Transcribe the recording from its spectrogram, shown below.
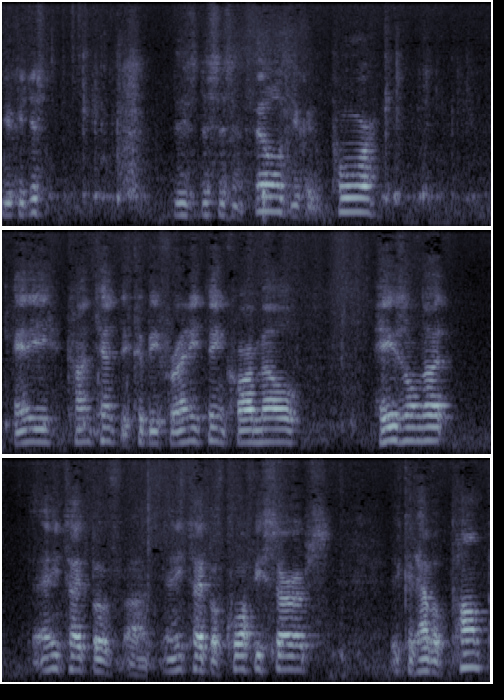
you could just, this, this isn't filled, you could pour any content, it could be for anything, caramel, hazelnut, any type of, uh, any type of coffee syrups. It could have a pump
